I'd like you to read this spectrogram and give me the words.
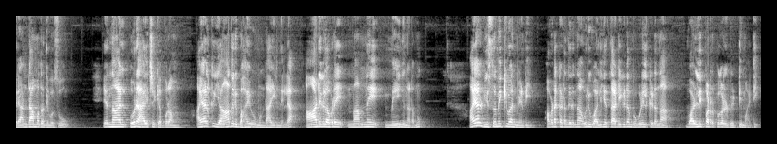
രണ്ടാമത്തെ ദിവസവും. എന്നാൽ ഒരാഴ്ചയ്ക്കപ്പുറം അയാൾക്ക് യാതൊരു ഭയവും ഉണ്ടായിരുന്നില്ല. ആടുകൾ അവിടെ നന്നേ മേഞ്ഞു നടന്നു. അയാൾ വിശ്രമിക്കുവാൻ വേണ്ടി അവിടെ കിടന്നിരുന്ന ഒരു വലിയ തടിയുടെ മുകളിൽ കിടന്ന വള്ളിപ്പടർപ്പുകൾ വെട്ടിമാറ്റി.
